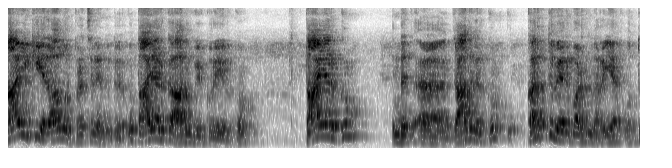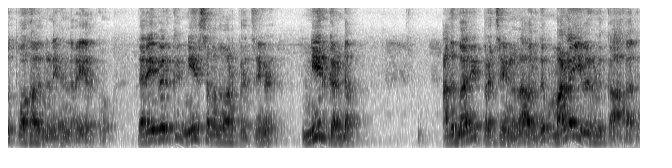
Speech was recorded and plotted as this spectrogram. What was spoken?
தாய்க்கு ஏதாவது ஒரு பிரச்சனை இருந்துகிட்டு இருக்கும். தாயாருக்கு ஆரோக்கிய குறை இருக்கும். தாயாருக்கும் இந்த ஜாதகருக்கும் கருத்து வேறுபாடுகள் நிறைய ஒத்துப்போகாத நிலைகள் நிறைய இருக்கும். நிறைய பேருக்கு நீர் சம்பந்தமான பிரச்சனைகள் நீர்கண்டம் அது மாதிரி பிரச்சனைகள்லாம் வருது. மழை இவர்களுக்கு ஆகாது.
